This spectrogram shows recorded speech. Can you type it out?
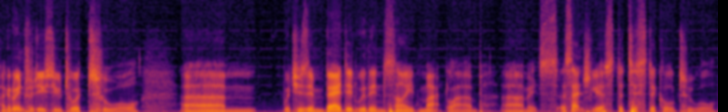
I'm, going to introduce you to a tool um, which is embedded with inside MATLAB. Um, it's essentially a statistical tool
